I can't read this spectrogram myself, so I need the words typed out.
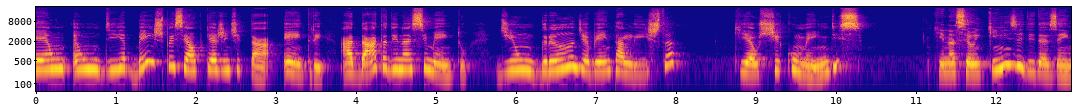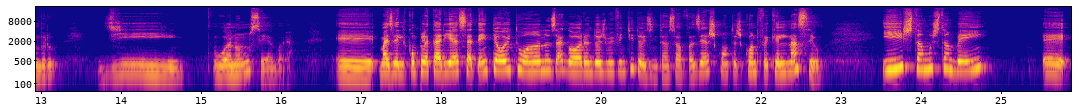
é um, é um dia bem especial, porque a gente está entre a data de nascimento de um grande ambientalista, que é o Chico Mendes, que nasceu em 15 de dezembro de. O ano não sei agora. É, mas ele completaria 78 anos agora em 2022, então é só fazer as contas de quando foi que ele nasceu. E estamos também é,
